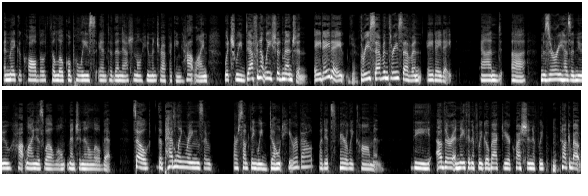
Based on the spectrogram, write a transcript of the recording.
and make a call both to local police and to the National Human Trafficking Hotline, which we definitely should mention 888 3737 888. And uh, Missouri has a new hotline as well. We'll mention in a little bit. So the peddling rings are, are something we don't hear about, but it's fairly common. The other, and Nathan, if we go back to your question, if we talk about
